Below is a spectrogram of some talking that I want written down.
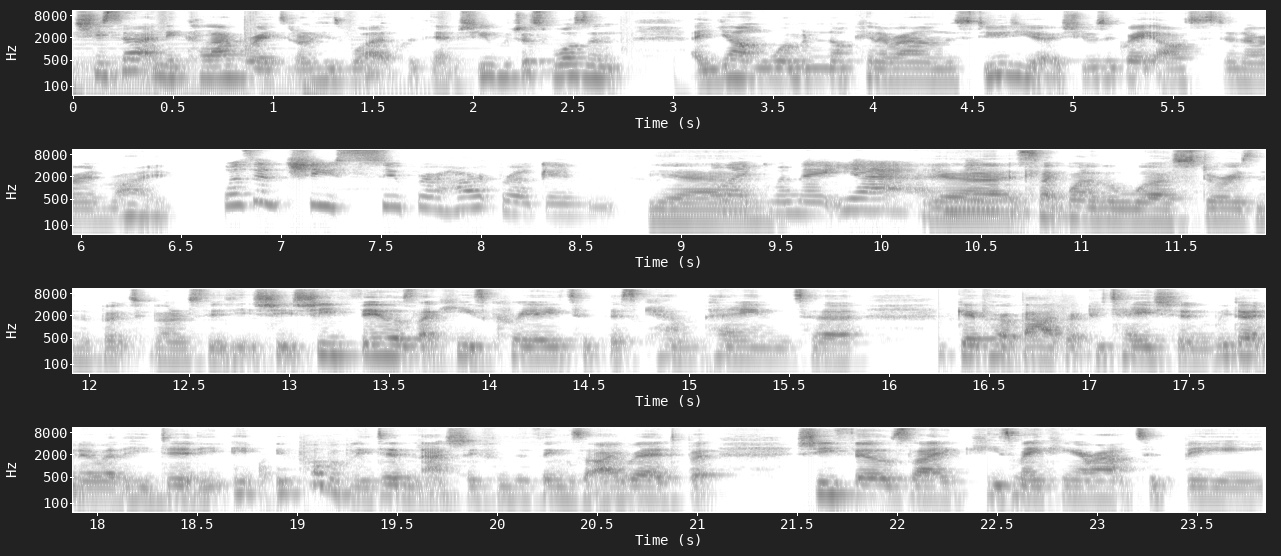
She certainly collaborated on his work with him. She just wasn't a young woman knocking around the studio. She was a great artist in her own right wasn't she super heartbroken? Yeah. Like when they, yeah. Yeah, then... it's like one of the worst stories in the book, to be honest. She, she feels like he's created this campaign to give her a bad reputation. We don't know whether he did. He, he, he probably didn't, actually, from the things that I read, but she feels like he's making her out to be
